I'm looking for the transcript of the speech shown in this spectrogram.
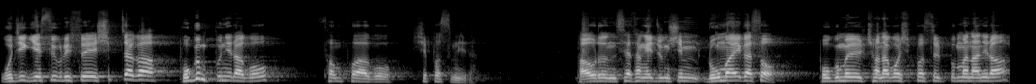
오직 예수 그리스도의 십자가 복음뿐이라고 선포하고 싶었습니다. 바울은 세상의 중심 로마에 가서 복음을 전하고 싶었을 뿐만 아니라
